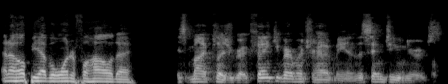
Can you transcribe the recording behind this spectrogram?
and I hope you have a wonderful holiday. It's my pleasure, Greg. Thank you very much for having me, and the same to you and yours.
